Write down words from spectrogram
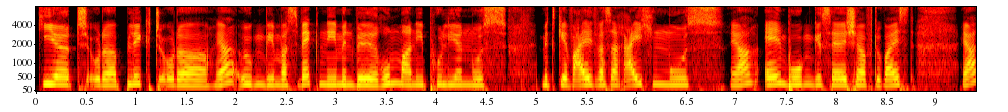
giert oder blickt oder ja, irgendwem was wegnehmen will, rummanipulieren muss, mit Gewalt was erreichen muss, ja, Ellenbogengesellschaft, du weißt, ja,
